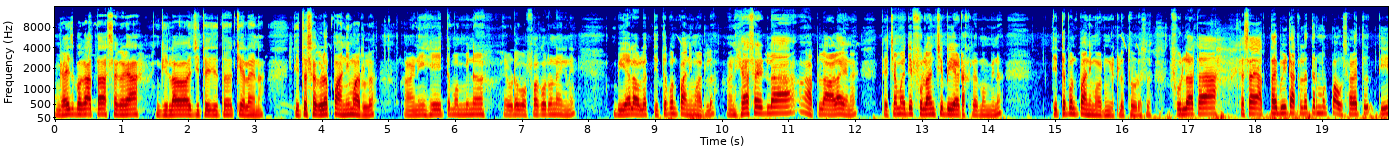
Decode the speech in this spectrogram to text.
गाईज बघा आता सगळ्या गिला जिथं जिथं केलं आहे ना तिथं सगळं पाणी मारलं. आणि हे इथं मम्मीनं एवढं वफा करून आहे की नाही बिया लावल्यात तिथं पण पाणी मारलं. आणि ह्या साईडला आपला आळा आहे ना त्याच्यामध्ये फुलांची बिया टाकल्यात मम्मीनं. तिथं पण पाणी मारून घेतलं थोडंसं. फुलं आता कसं आहे आत्ता बी टाकलं तर मग पावसाळ्यात ती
